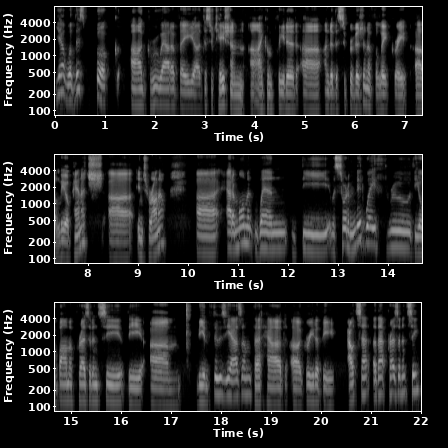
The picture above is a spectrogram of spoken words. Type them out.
Yeah, well, this book uh, grew out of a uh, dissertation uh, I completed uh, under the supervision of the late, great uh, Leo Panitch uh, in Toronto. at a moment when the it was sort of midway through the Obama presidency, the um, the enthusiasm that had greeted the outset of that presidency,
